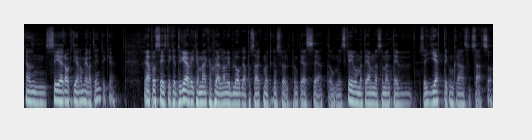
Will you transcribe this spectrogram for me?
kan se rakt igenom hela tiden tycker jag. Ja precis, det tycker jag vi kan märka själv när vi bloggar på sökmotorkonsult.se att om vi skriver om ett ämne som inte är så jättekonkurrensutsatt så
